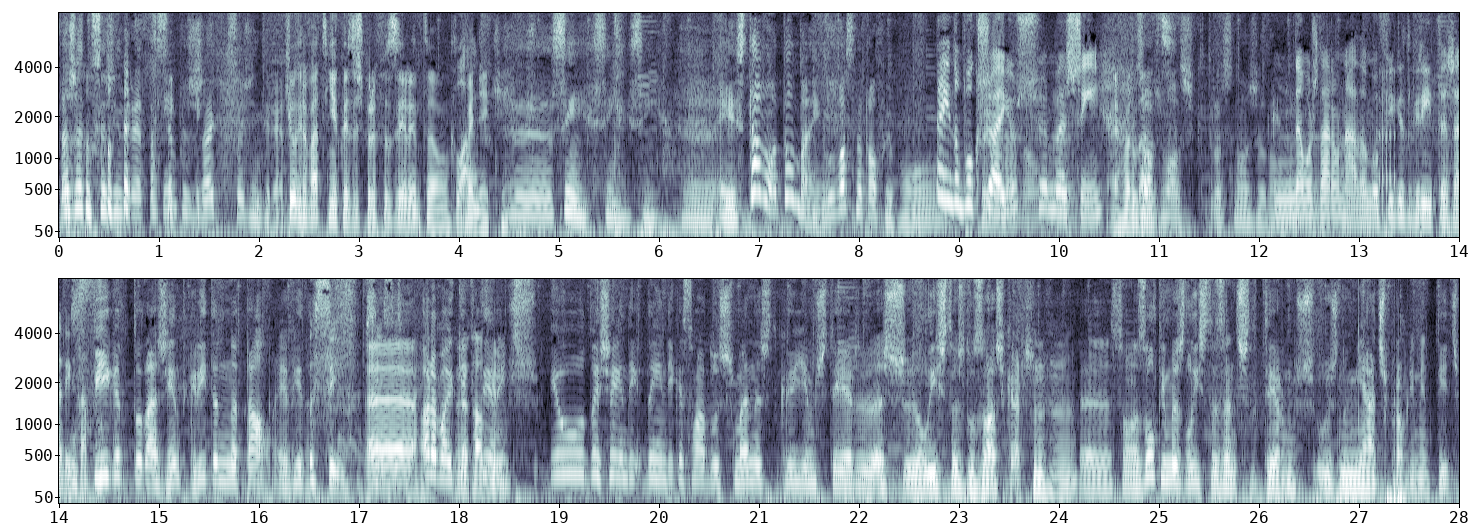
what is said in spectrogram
Dá jeito que seja em direto. Dá sempre jeito que seja em direto. Que eu gravar tinha coisas para fazer, então Claro. venho aqui. Eh, sim, sim, sim. Eh, é isso. Está bom, tão bem. O vosso Natal foi bom. Ainda um pouco Foi cheios, agradável. mas sim, É Os verdade. ovos moles que trouxe não ajudam. não ajudaram nada. O meu fígado grita, já disse há O pouco. fígado de toda a gente grita no Natal. É a vida. Sim, sim, Ah, sim. ora bem, o que é Natal que de temos? Eu deixei indi da indicação há duas semanas de que íamos ter as listas dos Oscars. Uhum. Uh, são as últimas listas antes de termos os nomeados propriamente ditos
